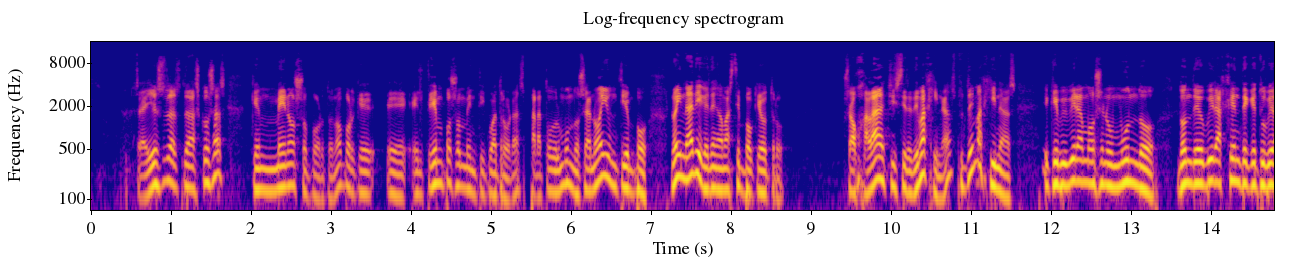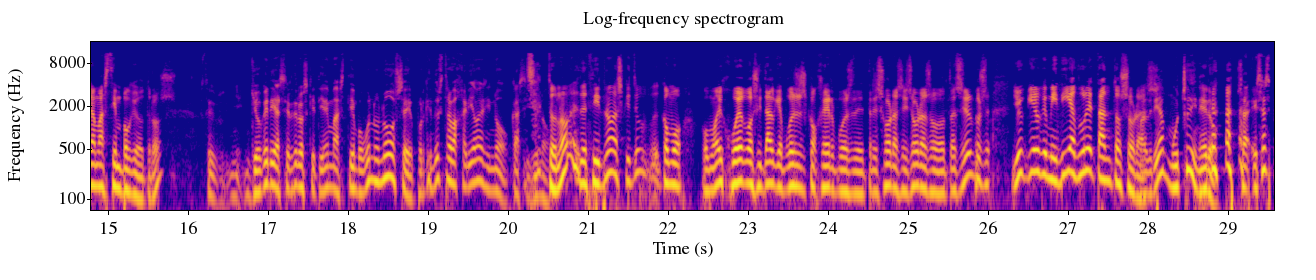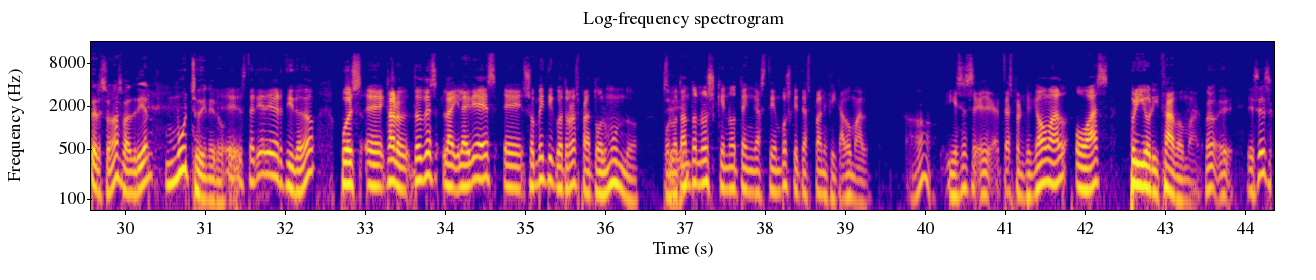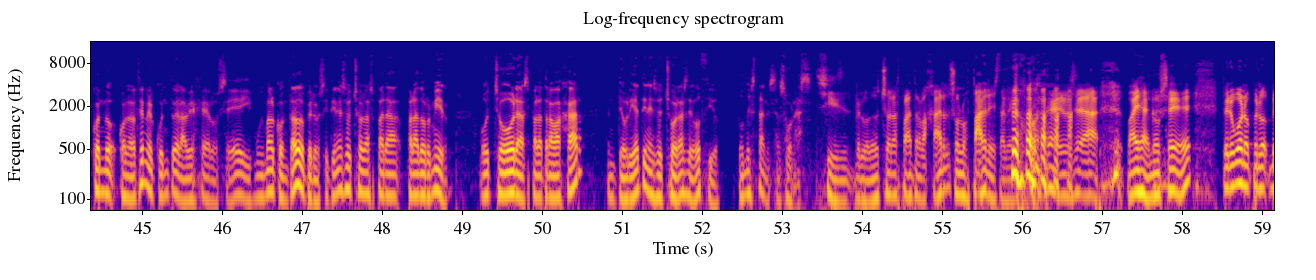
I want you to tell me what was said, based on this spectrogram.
O sea, yo es de las, de las cosas que menos soporto, ¿no? Porque eh, el tiempo son 24 horas para todo el mundo. O sea, no hay un tiempo, no hay nadie que tenga más tiempo que otro. O sea, ojalá existiera. ¿Te imaginas? ¿Tú te imaginas eh, que viviéramos en un mundo donde hubiera gente que tuviera más tiempo que otros? Yo quería ser de los que tienen más tiempo. Bueno, no sé, porque entonces trabajaría más y no, casi Exacto, no. ¿no? Es decir, no, es que tú, como, como hay juegos y tal que puedes escoger pues de tres horas, seis horas o tres horas, pues yo quiero que mi día dure tantas horas. Valdría mucho dinero. O sea, esas personas valdrían mucho dinero. Eh, estaría divertido, ¿no? Pues, eh, claro, entonces la, la idea es, eh, son 24 horas para todo el mundo. Por Sí. lo tanto, no es que no tengas tiempo, es que te has planificado mal. Ah. Y ese es, eh, te has planificado mal o has priorizado mal. Bueno, eh, ese es cuando, cuando hacen el cuento de la vieja, ya lo sé, y muy mal contado, pero si tienes ocho horas para, para dormir, ocho horas para trabajar, en teoría tienes ocho horas de ocio. ¿Dónde están esas horas? Sí, pero lo de ocho horas para trabajar son los padres también. O sea, vaya, no sé, ¿eh? Pero bueno, pero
